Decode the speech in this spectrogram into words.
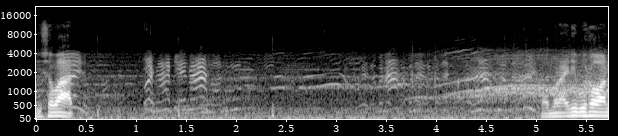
อิสวัสดิ์ขอมาไหนที่บุทร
